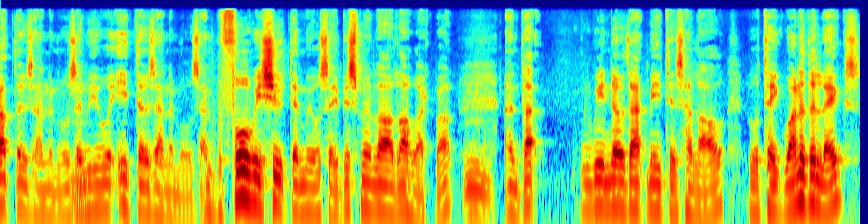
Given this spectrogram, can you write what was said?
gut those animals and we will eat those animals and before we shoot them we will say bismillah allahu akbar Mm. and that we know that meat is halal. We'll take one of the legs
